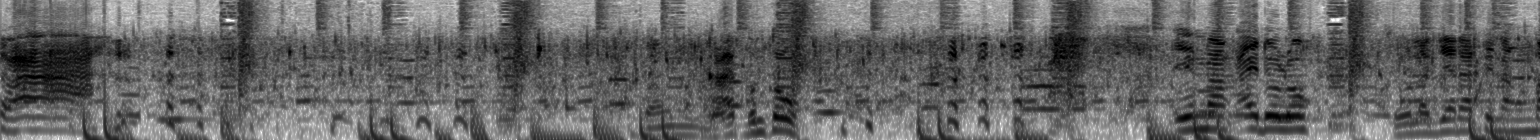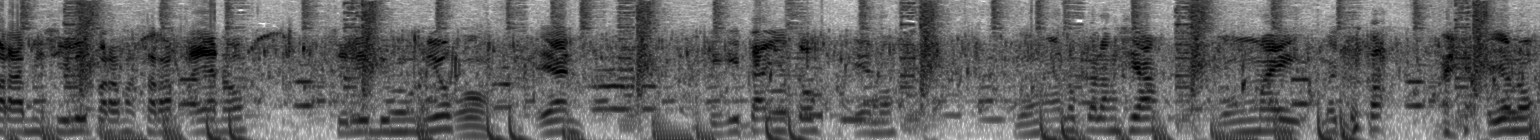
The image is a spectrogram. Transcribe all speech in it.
Ah! Ay, punto. Ayun mga ka-idol, oh. So lagyan natin ng maraming sili para masarap. Ayan oh. Sili demonyo. Oh, ayan. Nakikita nyo to. Ayan, oh. Yung ano pa lang siya. Yung may, may tuka. Ayan, oh.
